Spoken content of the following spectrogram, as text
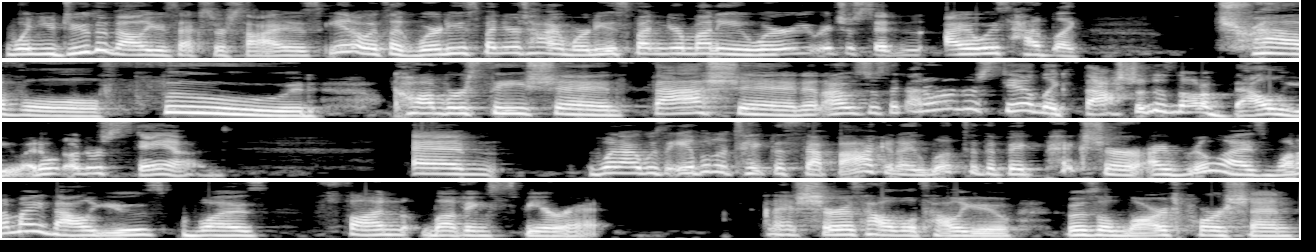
when you do the values exercise, you know, it's like, where do you spend your time? Where do you spend your money? Where are you interested? And I always had like travel, food, conversation, fashion. And I was just like, I don't understand. Like fashion is not a value. I don't understand. And when I was able to take the step back and I looked at the big picture, I realized one of my values was fun, loving spirit. And I sure as hell will tell you, it was a large portion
